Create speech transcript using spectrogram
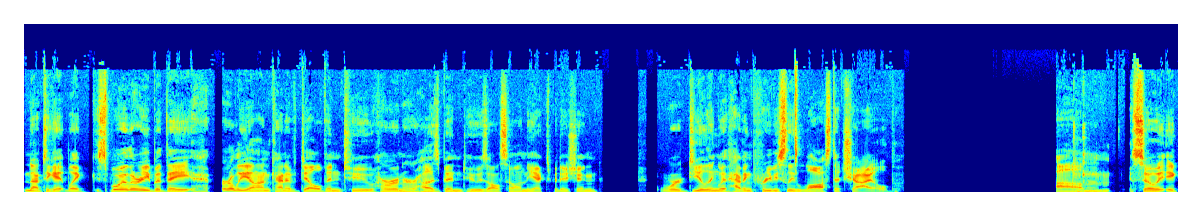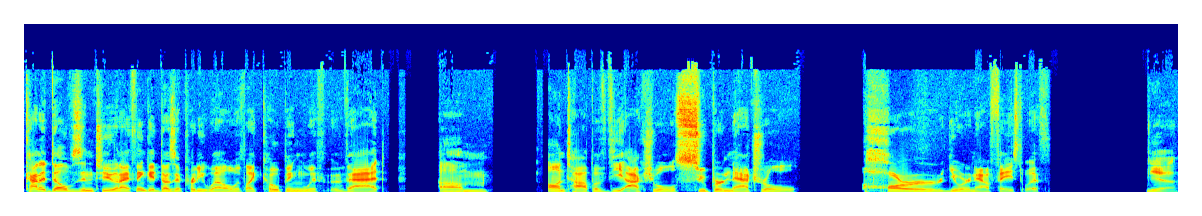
not to get like spoilery, but they early on kind of delve into her and her husband, who is also on the expedition, were dealing with having previously lost a child. Um, so it, kind of delves into, and I think it does it pretty well with like coping with that. Um, on top of the actual supernatural horror you are now faced with. Yeah,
